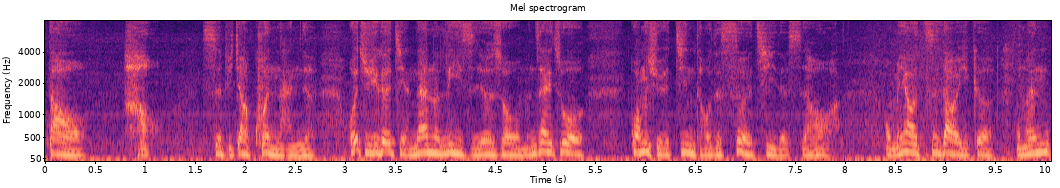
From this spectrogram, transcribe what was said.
到好是比较困难的。我举一个简单的例子，就是说我们在做光学镜头的设计的时候啊，我们要知道一个我们。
